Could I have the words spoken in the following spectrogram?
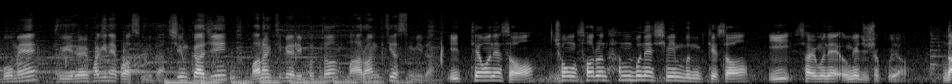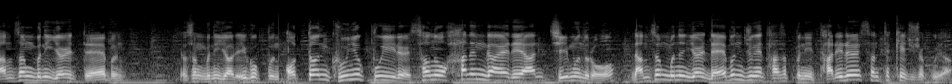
몸의 부위를 확인해 보았습니다. 지금까지 마랑TV 리포터 마랑띠였습니다. 이태원에서 총 31분의 시민분께서 이 설문에 응해 주셨고요. 남성분이 14분, 여성분이 17분 어떤 근육 부위를 선호하는가에 대한 질문으로 남성분은 14분 중에 5분이 다리를 선택해 주셨고요.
